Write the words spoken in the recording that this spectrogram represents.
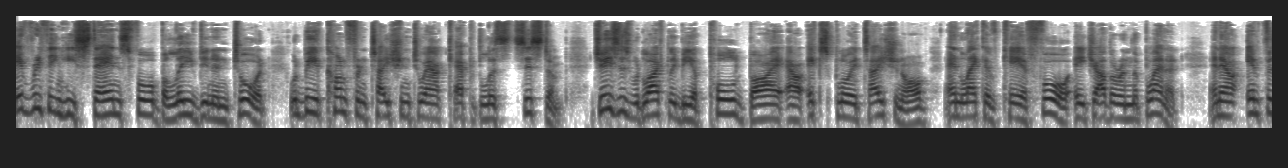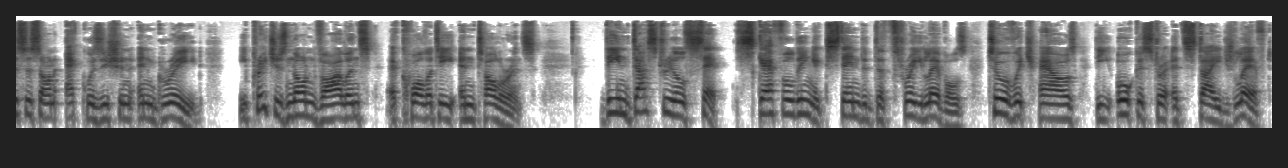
everything he stands for, believed in, and taught would be a confrontation to our capitalist system. Jesus would likely be appalled by our exploitation of and lack of care for each other and the planet, and our emphasis on acquisition and greed. He preaches non-violence, equality, and tolerance. The industrial set, scaffolding extended to three levels, two of which house the orchestra at stage left,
